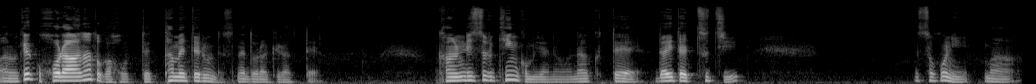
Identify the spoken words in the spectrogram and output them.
あの結構ホラー穴とか掘って貯めてるんですねドラキュラって。管理する金庫みたいなのはなくて大体土。そこにまあ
